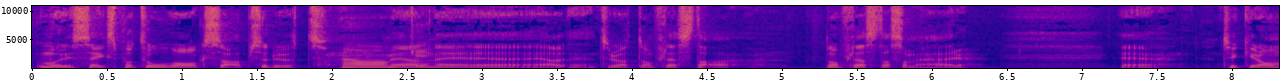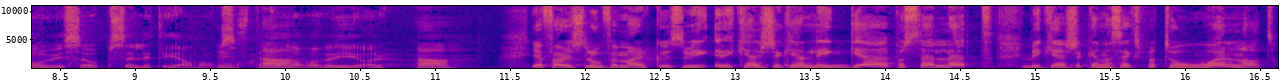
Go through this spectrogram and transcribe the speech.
varit sex på toa också, absolut. Ja, Men eh, jag tror att de flesta, de flesta som är här eh, tycker om att visa upp sig lite grann också. Kolla Ja. vad vi gör. Ja. Jag föreslog för Markus, vi, vi kanske kan ligga på stället. Vi kanske kan ha sex på toa eller något.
